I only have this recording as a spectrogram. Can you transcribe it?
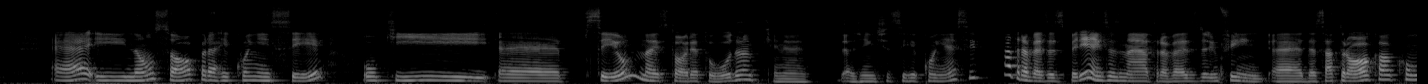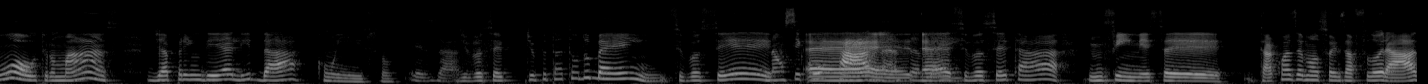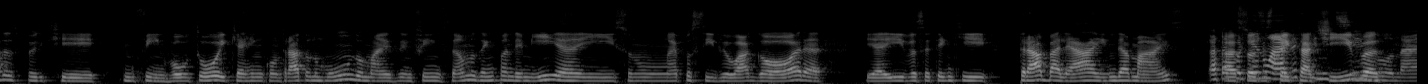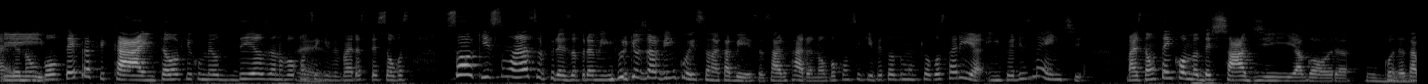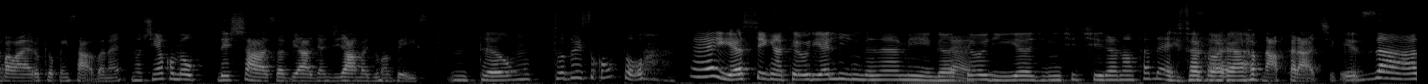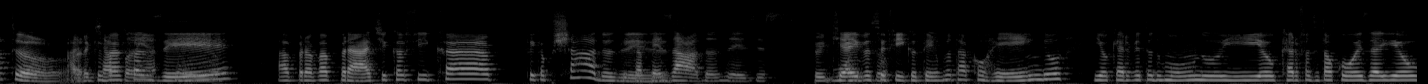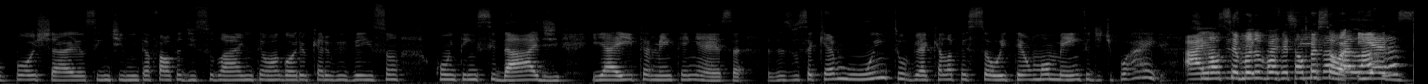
É, e não só para reconhecer o que é seu na história toda, porque né, a gente se reconhece através das experiências, né? Através, de, enfim, é, dessa troca com o outro, mas de aprender a lidar com isso. Exato. De você, tipo, tá tudo bem. Se você. Não se culpar, é, né, também. É, se você tá, enfim, nesse. tá com as emoções afloradas, porque enfim, voltou e quer reencontrar todo mundo, mas enfim, estamos em pandemia e isso não é possível agora. E aí você tem que trabalhar ainda mais até as porque suas não é expectativas. É né? E... Eu não voltei para ficar, então eu fico, meu Deus, eu não vou conseguir é. ver várias pessoas. Só que isso não é surpresa para mim, porque eu já vim com isso na cabeça, sabe? Cara, eu não vou conseguir ver todo mundo que eu gostaria, infelizmente. Mas não tem como eu deixar de ir agora. Uhum. Quando eu tava lá, era o que eu pensava, né? Não tinha como eu deixar essa viagem adiar mais uma vez. Então, tudo isso contou. É, e assim, a teoria é linda, né, amiga? É. A teoria a gente tira a nota 10. Agora. É, na prática. Exato. A, a hora que vai fazer feio. a prova prática fica. Fica puxado às fica vezes. Fica pesado às vezes. Porque Muito. aí você fica, o tempo tá correndo e eu quero ver todo mundo e eu quero fazer tal coisa e eu, poxa, eu senti muita falta disso lá, então agora eu quero viver isso com intensidade. E aí também tem essa. Às vezes você quer muito ver aquela pessoa e ter um momento de tipo, ai, ai final de semana eu vou ver tal pessoa.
